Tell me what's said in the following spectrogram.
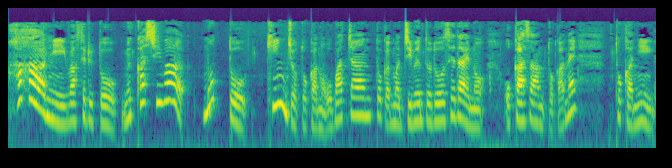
母に言わせると、昔はもっと近所とかのおばちゃんとか、まあ自分と同世代のお母さんとかね、とかに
